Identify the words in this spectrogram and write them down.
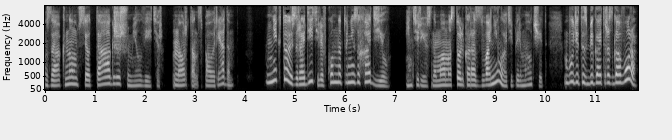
За окном все так же шумел ветер. Нортон спал рядом. Никто из родителей в комнату не заходил. Интересно, мама столько раз звонила, а теперь молчит. Будет избегать разговора?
